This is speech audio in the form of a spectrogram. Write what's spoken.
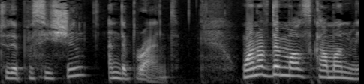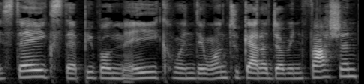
to the position and the brand. One of the most common mistakes that people make when they want to get a job in fashion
